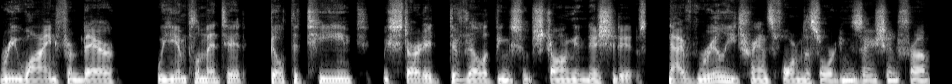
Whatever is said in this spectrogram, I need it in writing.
rewind from there. We implemented built the team. We started developing some strong initiatives. Now I've really transformed this organization from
